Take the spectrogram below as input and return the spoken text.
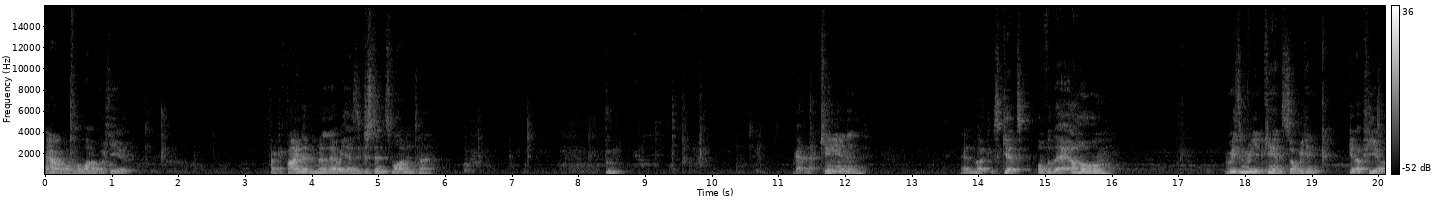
now go for the one over here. If I can find him, oh, there he is. He just didn't spawn in time. Boom. Grab that can and and look, let's get over there. Um, reason we need the can so we can get up here.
